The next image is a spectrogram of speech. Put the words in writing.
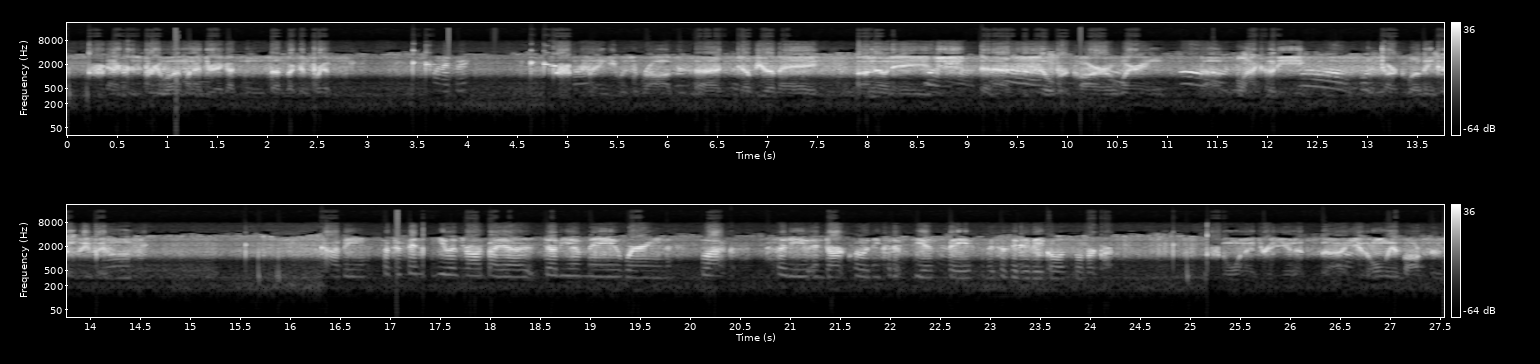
Santa Cruz three, one one nine three. I got some suspect in for you. 193. saying he was robbed. Uh, WMA, unknown age, in a silver car, wearing uh, black hoodie, dark clothing, couldn't see face. Copy. Subject said he was robbed by a WMA wearing black hoodie and dark clothing. Couldn't see his face. And the associated vehicle is silver car. One in three units, uh, he's only boxes,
